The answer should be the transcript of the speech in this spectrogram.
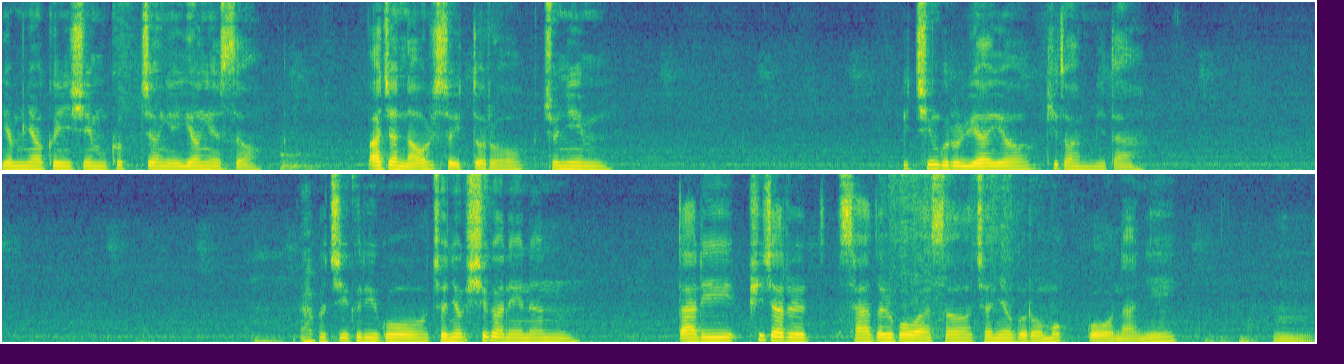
염려, 근심, 걱정의 영에서 빠져나올 수 있도록 주님 이 친구를 위하여 기도합니다. 아버지 그리고 저녁 시간에는 딸이 피자를 사들고 와서 저녁으로 먹고 나니 음,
